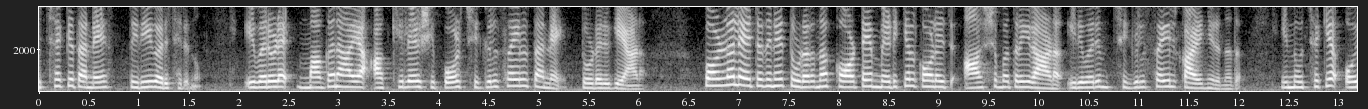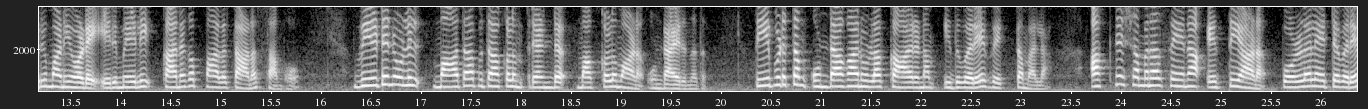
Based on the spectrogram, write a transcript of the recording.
ഉച്ചയ്ക്ക് തന്നെ സ്ഥിരീകരിച്ചിരുന്നു. ഇവരുടെ മകനായ അഖിലേഷ് ഇപ്പോൾ ചികിത്സയിൽ തന്നെ തുടരുകയാണ്. പൊള്ളലേറ്റതിനെ തുടർന്ന് കോട്ടയം മെഡിക്കൽ കോളേജ് ആശുപത്രിയിലാണ് ഇരുവരും ചികിത്സയിൽ കഴിഞ്ഞിരുന്നത്. ഇന്ന് ഉച്ചയ്ക്ക് ഒരു മണിയോടെ എരുമേലി കനകപ്പാലത്താണ് സംഭവം. വീടിനുള്ളിൽ മാതാപിതാക്കളും രണ്ട് മക്കളുമാണ് ഉണ്ടായിരുന്നത്. തീപിടുത്തം ഉണ്ടാകാനുള്ള കാരണം ഇതുവരെ വ്യക്തമല്ല. അഗ്നിശമന സേന എത്തിയാണ് പൊള്ളലേറ്റവരെ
